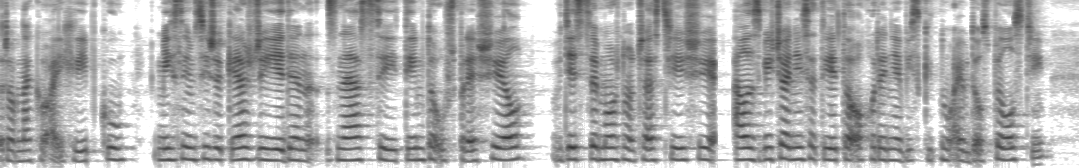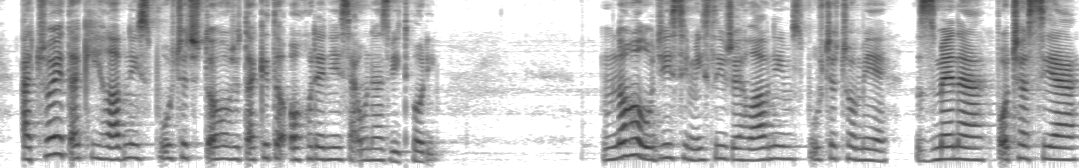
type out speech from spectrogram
rovnako aj chrípku. Myslím si, že každý jeden z nás si týmto už prešiel, v detstve možno častejšie, ale zvyčajne sa tieto ochorenia vyskytnú aj v dospelosti. A čo je taký hlavný spúšťač toho, že takéto ochorenie sa u nás vytvorí? Mnoho ľudí si myslí, že hlavným spúšťačom je zmena počasia.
